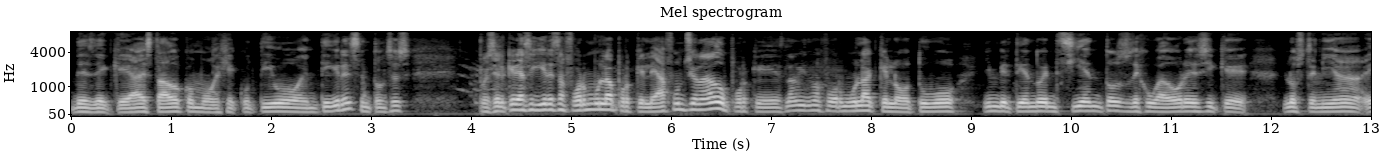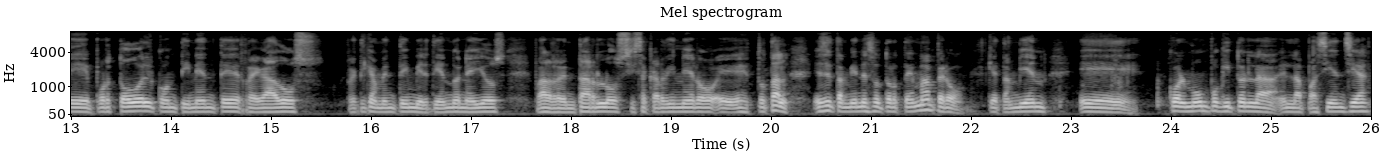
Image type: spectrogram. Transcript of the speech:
desde que ha estado como ejecutivo en Tigres. Entonces, pues él quería seguir esa fórmula porque le ha funcionado, porque es la misma fórmula que lo tuvo invirtiendo en cientos de jugadores y que los tenía eh, por todo el continente regados prácticamente invirtiendo en ellos para rentarlos y sacar dinero eh, total. Ese también es otro tema, pero que también eh, colmó un poquito en la, en la paciencia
